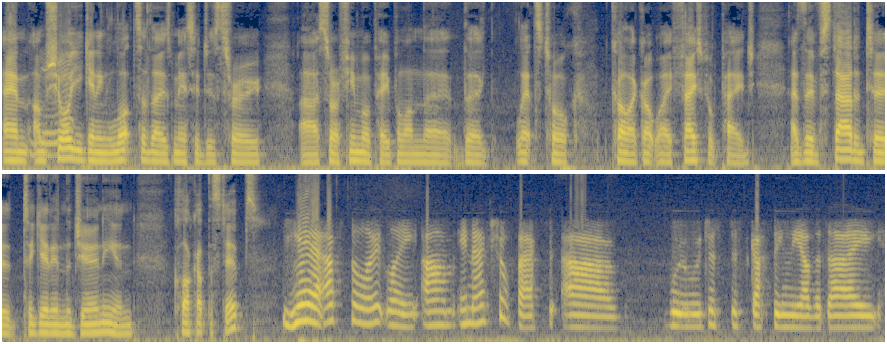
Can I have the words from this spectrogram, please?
And I'm Yeah. sure you're getting lots of those messages through. Uh, I saw a few more people on the the Let's Talk Colac Otway Facebook page as they've started to to get in the journey and clock up the steps. Yeah, absolutely. Um, in actual fact, uh, we were just discussing the other day.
